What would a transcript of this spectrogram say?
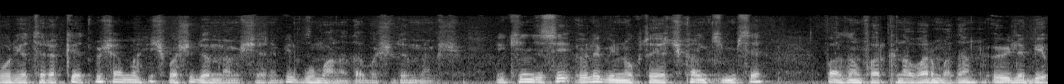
oraya terakki etmiş ama hiç başı dönmemiş yani. Bir bu manada başı dönmemiş. İkincisi öyle bir noktaya çıkan kimse bazen farkına varmadan öyle bir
